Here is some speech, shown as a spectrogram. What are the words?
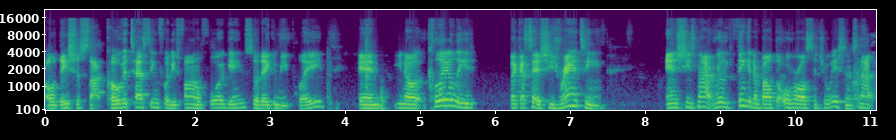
oh, they should stop COVID testing for these final four games so they can be played. And, you know, clearly, like I said, she's ranting and she's not really thinking about the overall situation. It's not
